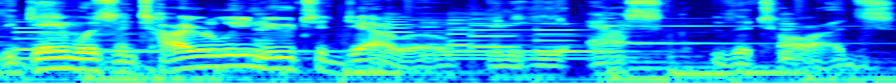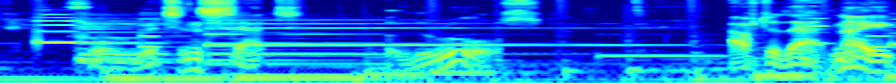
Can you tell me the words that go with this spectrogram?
The game was entirely new to Darrow, and he asked the Todds for a written set of the rules. After that night,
